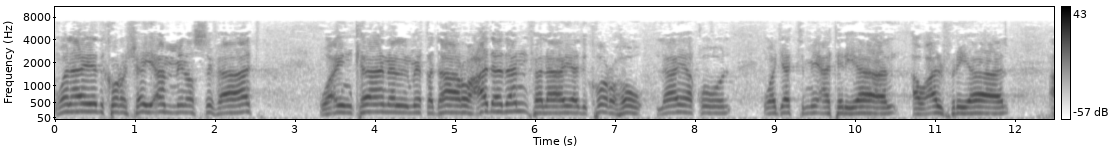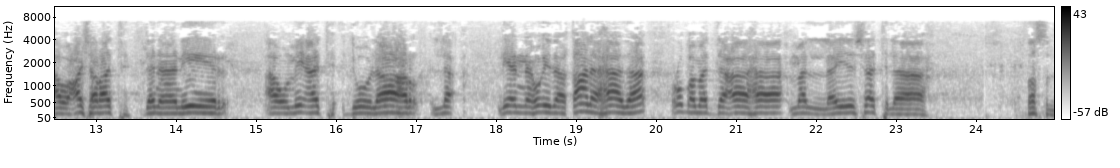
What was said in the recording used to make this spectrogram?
ولا يذكر شيئا من الصفات وإن كان المقدار عددا فلا يذكره. لا يقول وجدت مئة ريال أو ألف ريال أو عشرة دنانير أو مئة دولار لا. لأنه إذا قال هذا ربما ادعاها من ليست له. فصل.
